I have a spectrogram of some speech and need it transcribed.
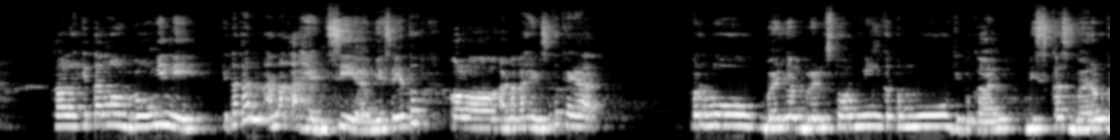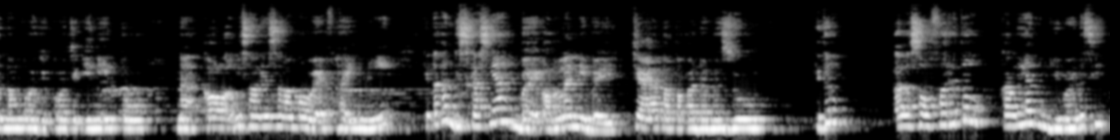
kalau kita ngomongin nih, kita kan anak agensi ya. Biasanya tuh kalau anak agensi tuh kayak perlu banyak brainstorming, ketemu gitu kan, discuss bareng tentang project-project ini itu. Nah, kalau misalnya selama WFH ini, kita kan discussnya by online nih, by chat atau kadang nge-zoom. Gitu, uh, so far itu kalian gimana sih?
